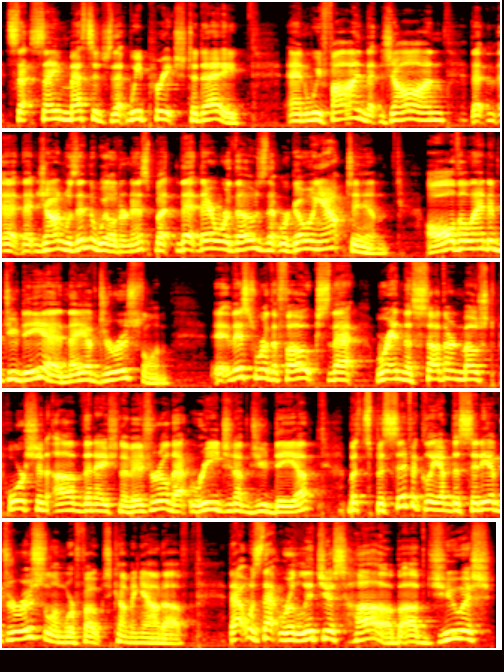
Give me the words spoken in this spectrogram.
It's that same message that we preach today. And we find that John that, that, that John was in the wilderness, but that there were those that were going out to him, all the land of Judea and they of Jerusalem. Eh, this were the folks that were in the southernmost portion of the nation of Israel, that region of Judea, but specifically of the city of Jerusalem were folks coming out of. That was that religious hub of Jewish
